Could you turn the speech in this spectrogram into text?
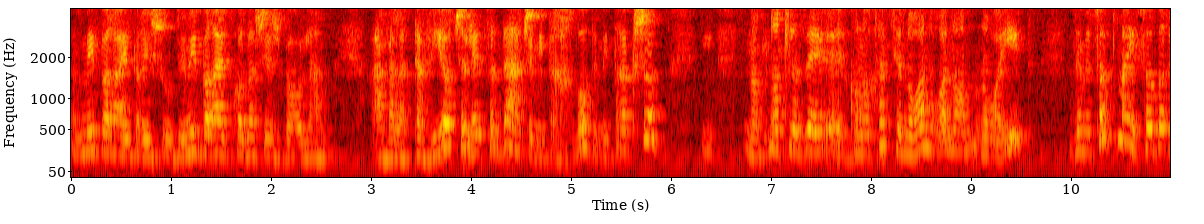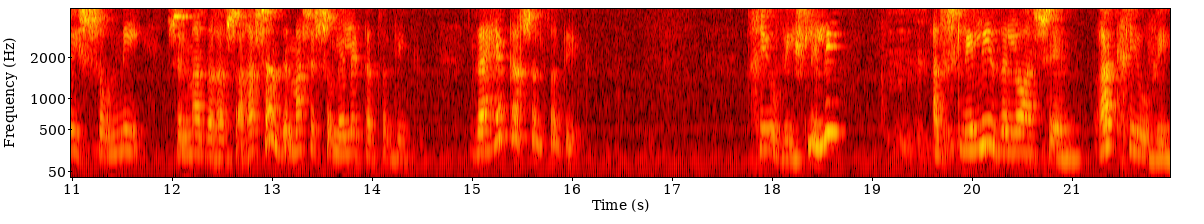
אז מי ברא את הרשות ומי ברא את כל מה שיש בעולם? אבל התוויות של עץ הדעת שמתרחבות ומתרגשות, נותנות לזה קונוטציה נורא נורא נוראית, זה יוצאות מהיסוד הראשוני של מה זה רשע. רשע זה מה ששולל את הצדיק. זה ההפך של צדיק. חיובי, שלילי. אז שלילי זה לא השם, רק חיובי.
